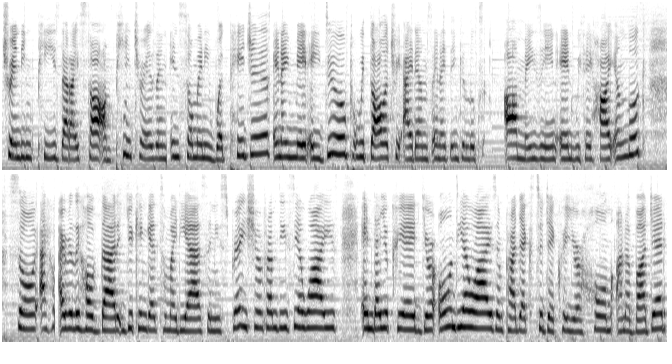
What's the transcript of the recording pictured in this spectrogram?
trending piece that I saw on Pinterest and in so many web pages and I made a dupe with Dollar Tree items and I think it looks amazing and with a high-end look so I, I really hope that you can get some ideas and inspiration from these DIYs and that you create your own DIYs and projects to decorate your home on a budget.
